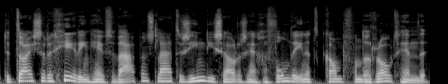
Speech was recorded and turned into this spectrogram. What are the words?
De Thaise regering heeft wapens laten zien die zouden zijn gevonden in het kamp van de roodhemden.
